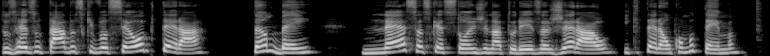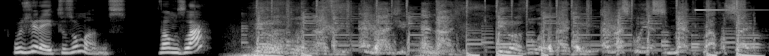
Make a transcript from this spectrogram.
dos resultados que você obterá também nessas questões de natureza geral e que terão como tema os direitos humanos. Vamos lá? Pílula é, é, é, é mais conhecimento você.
